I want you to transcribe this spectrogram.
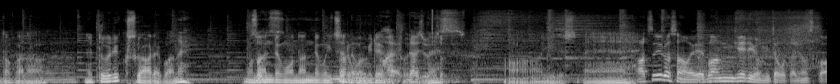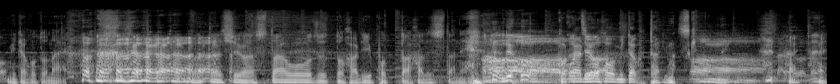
だからネットフリックスがあればねもう何でも何でもいつでも見れるというね、はい大丈夫ですああいいですね。厚弘さんはエヴァンゲリオン見たことありますか？見たことない。私は「スター・ウォーズ」と「ハリー・ポッター」派でしたね。これは両方見たことありますけどね。なるほどね、はいはいはい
